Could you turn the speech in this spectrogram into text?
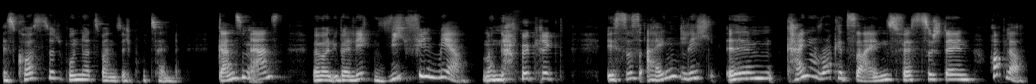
es kostet 120 Prozent. Ganz im Ernst, wenn man überlegt, wie viel mehr man dafür kriegt, ist es eigentlich ähm, keine Rocket Science festzustellen, hoppla,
